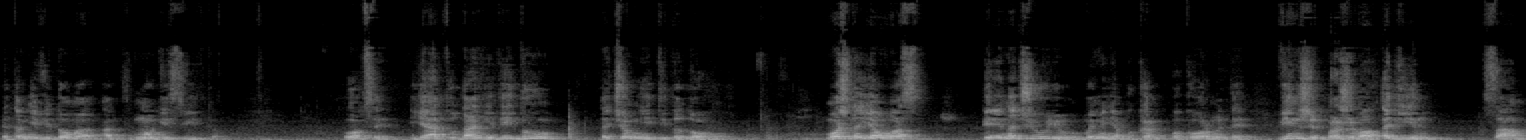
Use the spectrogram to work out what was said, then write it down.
це мені відомо від многих свідків. Хлопці, я туди не дійду, та чому мені йти додому? Можна я у вас переночую, ви мене покормите. Він же проживав один сам.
